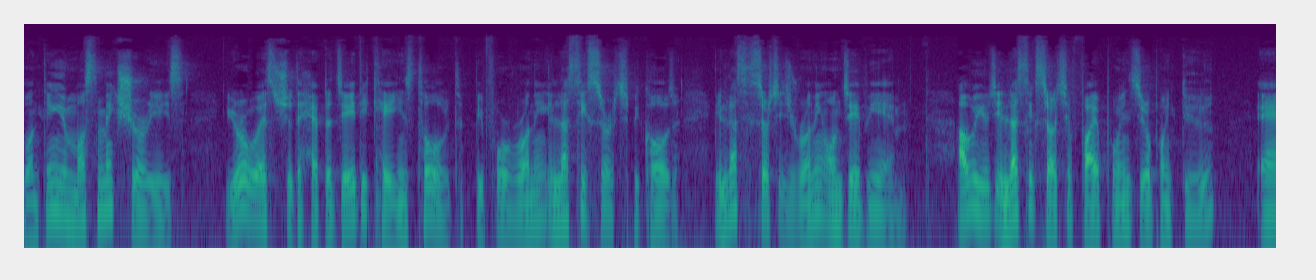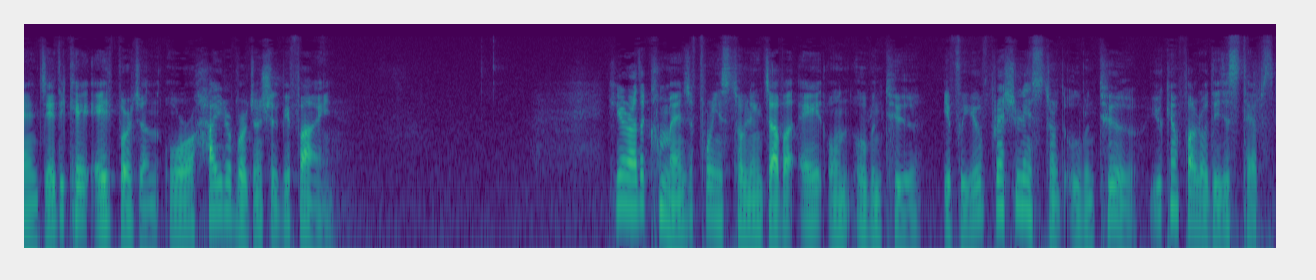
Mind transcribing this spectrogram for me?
One thing you must make sure is your OS should have the JDK installed before running Elasticsearch because Elasticsearch is running on JVM. I will use Elasticsearch 5.0.2 and JDK 8 version or higher version should be fine. Here are the commands for installing Java 8 on Ubuntu. If you freshly installed Ubuntu, you can follow these steps,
